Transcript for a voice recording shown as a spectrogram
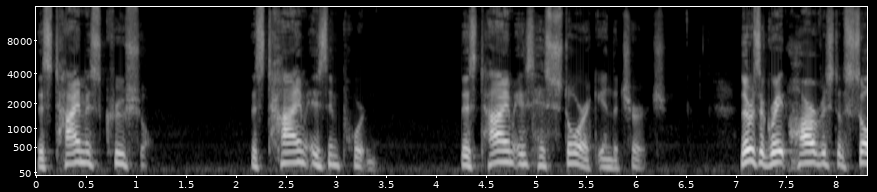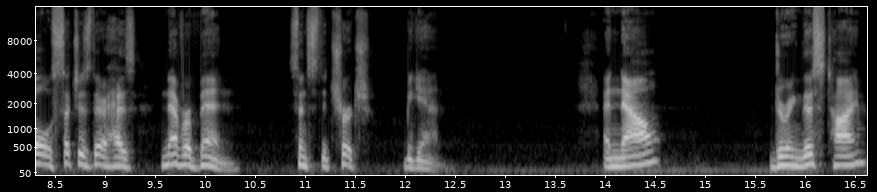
This time is crucial. This time is important. This time is historic in the church. There is a great harvest of souls such as there has never been since the church began. And now, during this time,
